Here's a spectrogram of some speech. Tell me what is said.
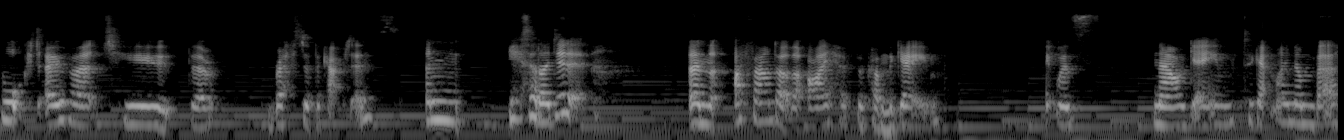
walked over to the rest of the captains, and he said I did it. And I found out that I had become the game. It was now a game to get my number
